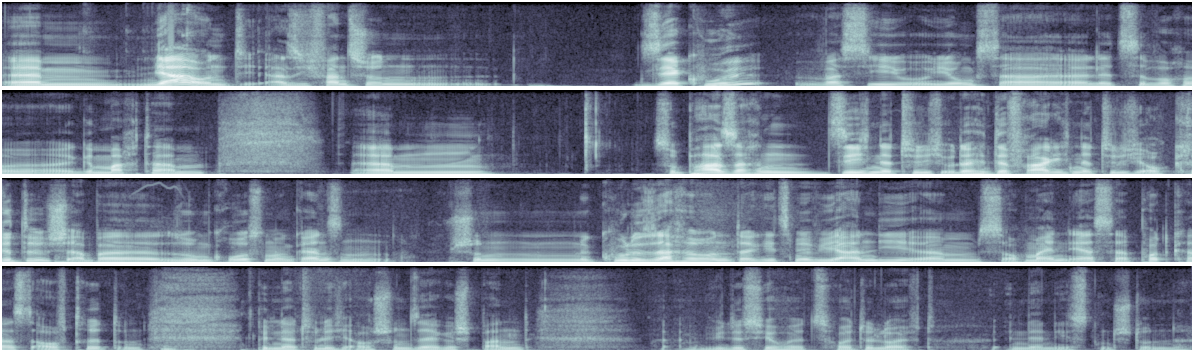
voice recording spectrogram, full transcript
Ähm, ja, und also ich fand es schon sehr cool, was die Jungs da letzte Woche äh, gemacht haben. Ähm, so ein paar Sachen sehe ich natürlich oder hinterfrage ich natürlich auch kritisch, aber so im Großen und Ganzen schon eine coole Sache und da geht es mir wie Andi. Ähm, ist auch mein erster Podcast-Auftritt und bin natürlich auch schon sehr gespannt, wie das hier jetzt heute läuft in der nächsten Stunde.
